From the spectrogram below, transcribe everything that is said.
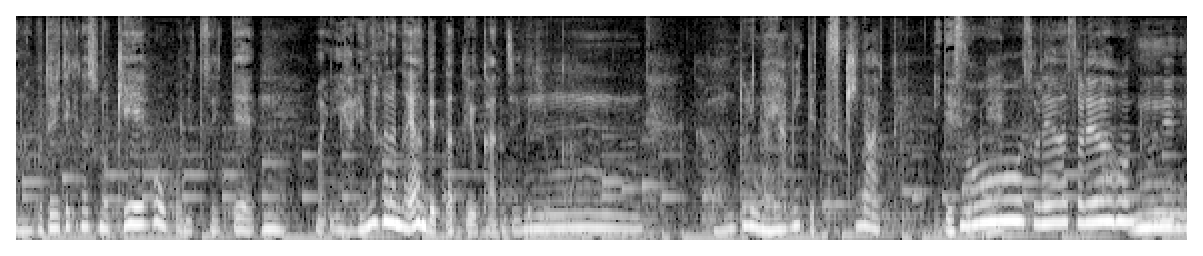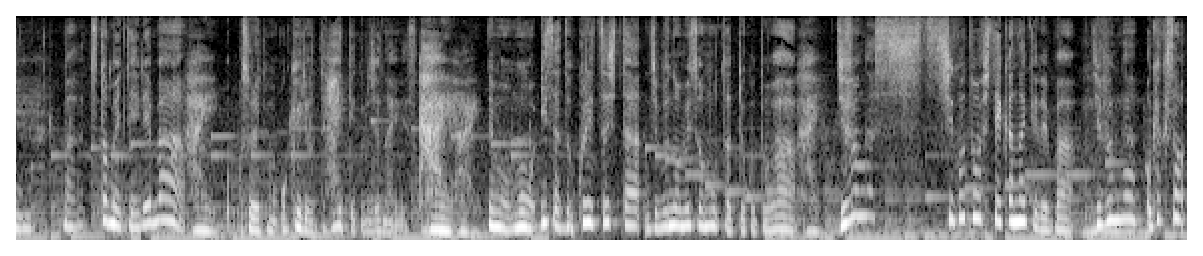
あの具体的なその経営方法について、うん。まあ、やりながら悩んでったっていう感じでしょうか。ん。本当に悩みって尽きないですよね。もうそれはそれは本当に、うんまあ、勤めていればはいそれともお給料って入ってくるじゃないですか。はいはいでももういざ独立した自分のお店を持ったってことははい。自分がし仕事をしていかなければうん自分がお客さんを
